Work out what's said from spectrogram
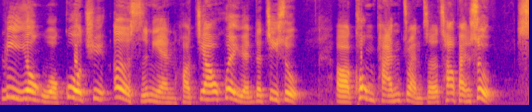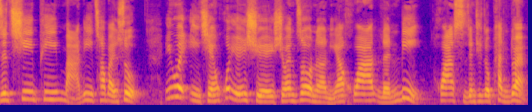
利用我过去二十年哈教会员的技术。呃，控盘转折操盘术，十七匹马力操盘术。因为以前会员学学完之后呢，你要花人力、花时间去做判断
